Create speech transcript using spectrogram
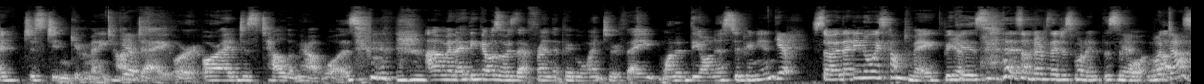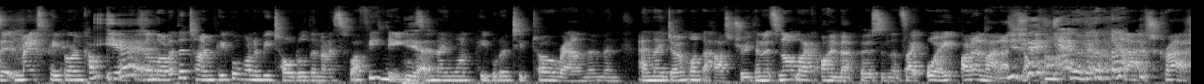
I just didn't give them any time Yep. of day or or I'd just tell them how it was. um, and I think I was always that friend that people went to if they wanted the honest opinion. Yep. So they didn't always come to me because sometimes they just wanted the support. What love. does it? It makes people uncomfortable. Yeah. Because A lot of the time people want to be told all the nice fluffy things Yeah. and they want people to tiptoe around them and, and they don't want the harsh truth. And it's not like I'm that person that's like, wait, I don't like that. jumper. That's crap.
